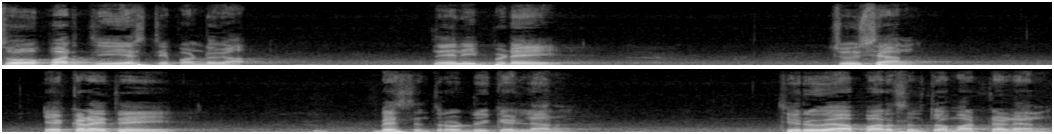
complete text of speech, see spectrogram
సూపర్ జిఎస్టి పండుగ. నేను ఇప్పుడే చూశాను. ఎక్కడైతే బెస్సింత్ రోడ్డుకి వెళ్ళాను చిరు వ్యాపారస్తులతో మాట్లాడాను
